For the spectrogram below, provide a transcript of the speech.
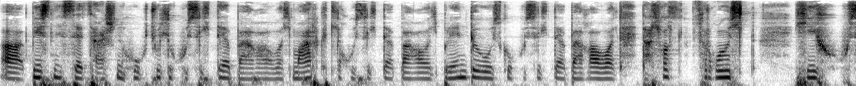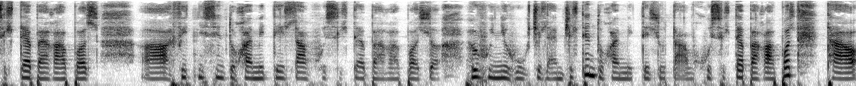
бизнесээ цааш нь хөгжүүлэх хүсэлтэй байгаа бол маркетлох хүсэлтэй байгаа бол брэндээ үүсгэх хүсэлтэй байгаа бол талхал сургуульд хийх хүсэлтэй байгаа бол фитнесийн тухай мэдээлэл авах хүсэлтэй байгаа бол хувь хүний хөгжил амжилтын тухай мэдээллүүд авах хүсэлтэй байгаа бол та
